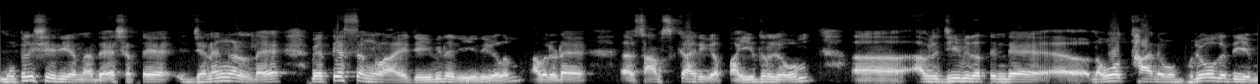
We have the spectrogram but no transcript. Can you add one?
മുപ്പലിശ്ശേരി എന്ന ദേശത്തെ ജനങ്ങളുടെ വ്യത്യസ്തങ്ങളായ ജീവിത രീതികളും അവരുടെ സാംസ്കാരിക പൈതൃകവും അവരുടെ ജീവിതത്തിന്റെ നവോത്ഥാനവും പുരോഗതിയും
